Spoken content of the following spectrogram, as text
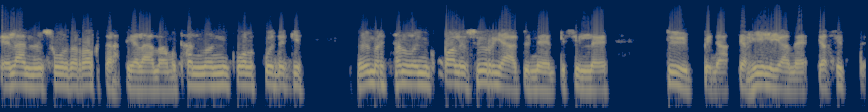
elänyt suurta rock-tähtielämää, mutta hän on niin kuin ollut kuitenkin, mä ymmärrän, että hän on niin kuin paljon syrjäytyneempi silleen tyyppinä ja hiljainen ja sitten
